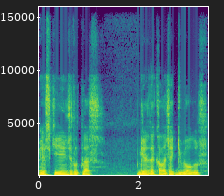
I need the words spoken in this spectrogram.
eski yayıncılıklar geride kalacak gibi olur.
